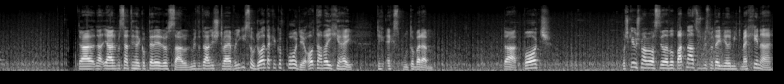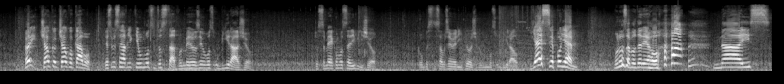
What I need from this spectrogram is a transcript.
Já, já prostě na ty helikoptery dosáhnu, mi to totálně štve, oni když jsou dole, tak jako v pohodě. O, tam jich je, hej. Těch expů, to berem. Tak, pojď. Počkej, už máme vlastně level 15, už bychom tady měli mít mechy, ne? Hej, čauko, čauko, kámo. Já jsem se hlavně k němu moc dostat, on mi hrozně moc ubírá, že jo. To se mi jako moc nelíbí, že jo. Jako by se samozřejmě líbilo, že by mu moc ubíral. Yes, je po něm! Ono zabil ten jeho, Nice!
